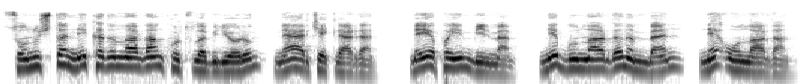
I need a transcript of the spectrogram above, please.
Sonuçta ne kadınlardan kurtulabiliyorum ne erkeklerden. Ne yapayım bilmem. Ne bunlardanım ben ne onlardan.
